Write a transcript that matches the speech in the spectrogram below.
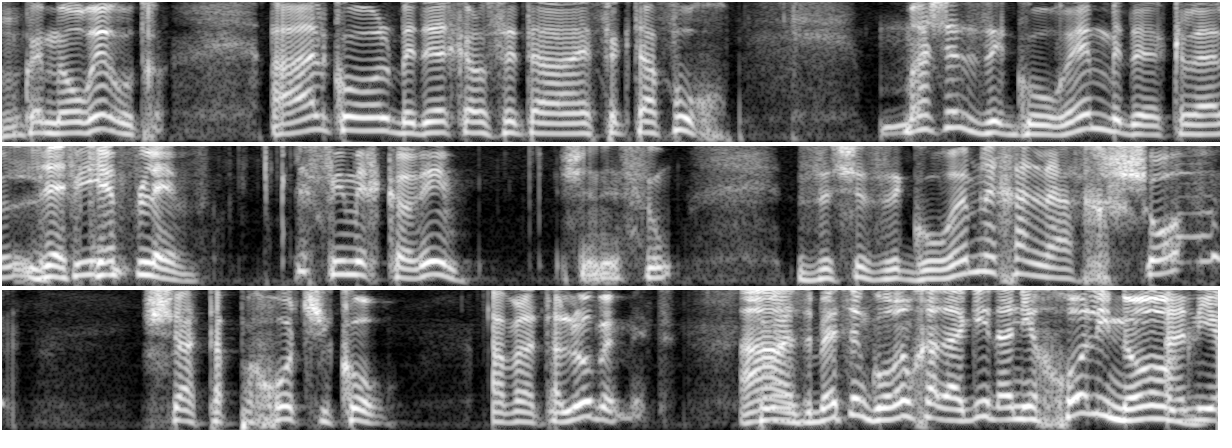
אוקיי? מעורר אותך. האלכוהול בדרך כלל עושה את האפקט ההפוך. מה שזה גורם בדרך כלל, זה לפי, התקף לב. לפי מחקרים שנעשו, זה שזה גורם לך לחשוב שאתה פחות שיכור, אבל אתה לא באמת. אה, זה בעצם גורם לך להגיד, אני יכול לנהוג. אני,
